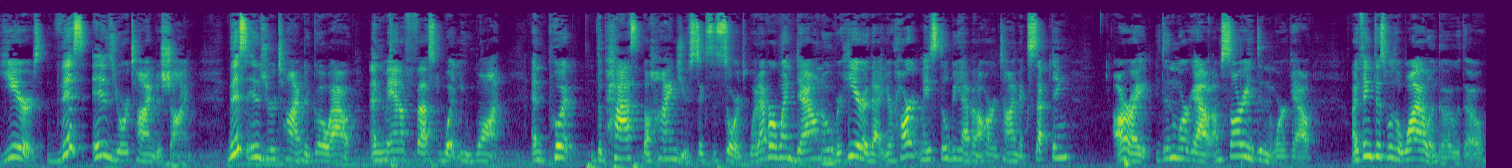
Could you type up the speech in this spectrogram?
years. This is your time to shine. This is your time to go out and manifest what you want and put the past behind you, Six of Swords. Whatever went down over here that your heart may still be having a hard time accepting. All right, it didn't work out. I'm sorry it didn't work out. I think this was a while ago, though.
